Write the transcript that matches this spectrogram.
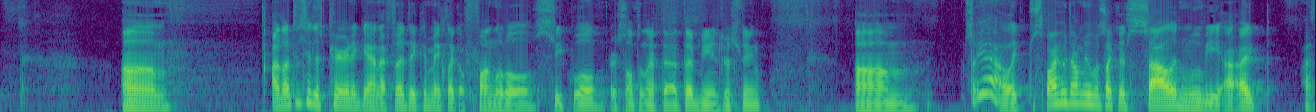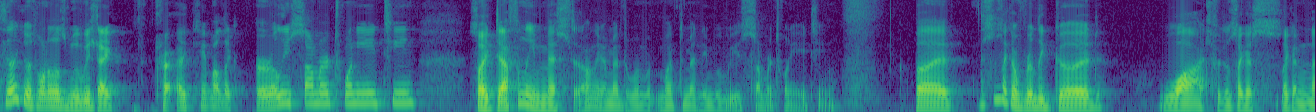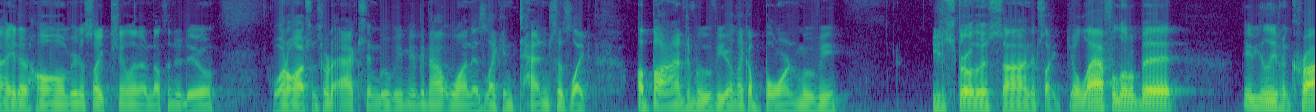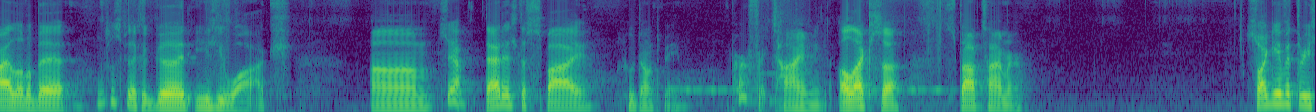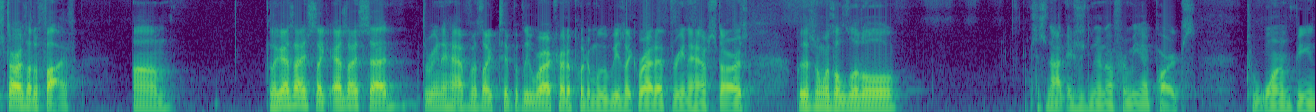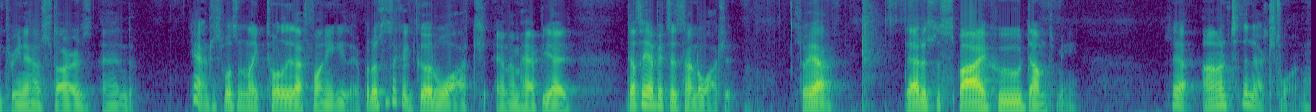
Um, I'd like to see this pairing again. I feel like they could make like a fun little sequel or something like that. That'd be interesting. Um, so yeah, like The Spy Who Dumped Me was like a solid movie. I, I, I feel like it was one of those movies that came out like early summer 2018 so I definitely missed it. I don't think I went to, went to many movies summer 2018. But this is like a really good watch for just like a like a night at home. You're just like chilling, have nothing to do. Want to watch some sort of action movie? Maybe not one as like intense as like a Bond movie or like a Bourne movie. You just throw this on. It's like you'll laugh a little bit. Maybe you'll even cry a little bit. It'll just be like a good, easy watch. Um, so yeah, that is the Spy Who Dumped Me. Perfect timing. Alexa, stop timer. So I gave it three stars out of five. Um, like as I like as I said, three and a half was like typically where I try to put a movie is like right at three and a half stars. But this one was a little just not interesting enough for me at parts to warrant being three and a half stars. And yeah, it just wasn't like totally that funny either. But it was just like a good watch, and I'm happy I definitely happy to time to watch it. So yeah, that is the spy who dumped me. Yeah, on to the next one.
